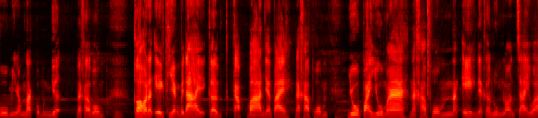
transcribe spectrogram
กูมีน้ำหนักกว่ามึงเยอะนะครับผม ก็นางเอกเถียงไม่ได้ก็กลับบ้านกันไปนะครับผม อยู่ไปอยู่มานะครับผมนางเอกเนี่ยก็รุ่มร้อนใจว่า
